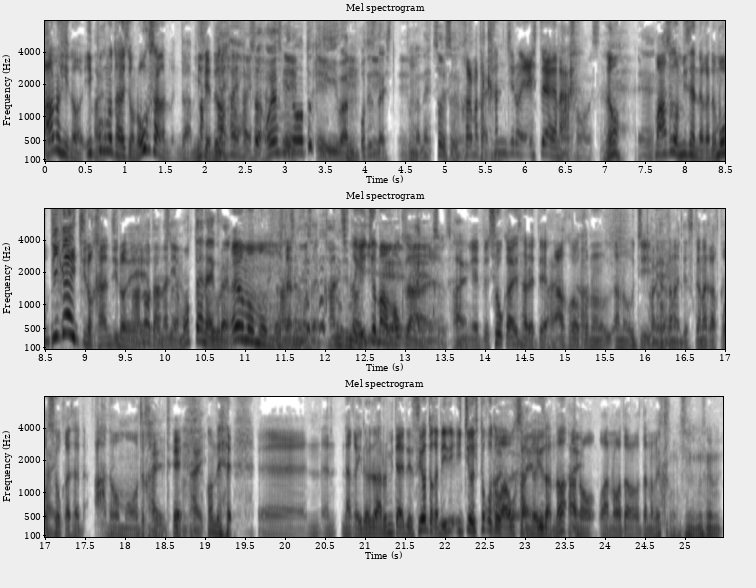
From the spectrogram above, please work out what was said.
あの日の一服の大将の奥さんが店に出てきた？はい。そう、お休みの時はええお手伝いとかね。そうです。これまた感じのええ人やがな。そうですね。の？ええ。まあ、あそこの店の中でもうピカイチの感じのええ。あの旦那にはもったいないぐらいの。えもうもうもったいない。感じのいい。一応まあ奥さん、えっと、紹介されて、はい。あ、この、この、あの、うちのかない。ですかなんかこう紹介されて、あ、どうも、とか言って、ほんで、えーななんかいろいろあるみたいですよとかで、一応一言は奥さんには言うたんの、はい。あの、あの、渡渡辺君。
